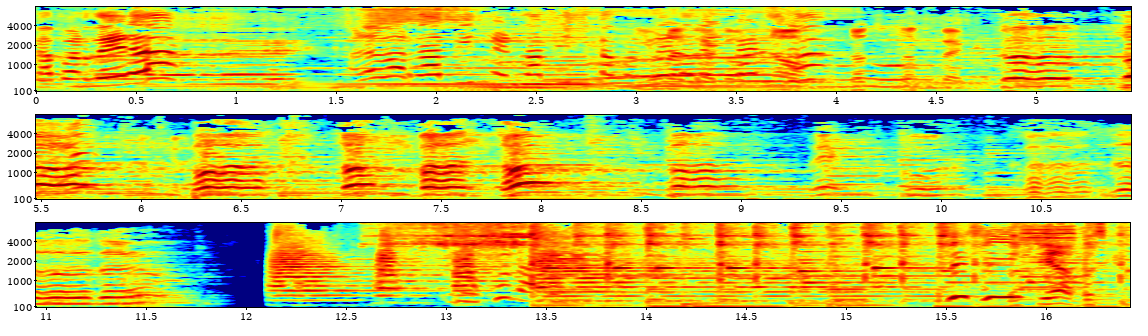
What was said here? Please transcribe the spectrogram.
cap enrere, ara va ràpid, més ràpid, cap I un enrere, altre cop. No, no, no et crec. tomba, tomba, ben corcada Déu. Sí, sí. Hòstia, pues que,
